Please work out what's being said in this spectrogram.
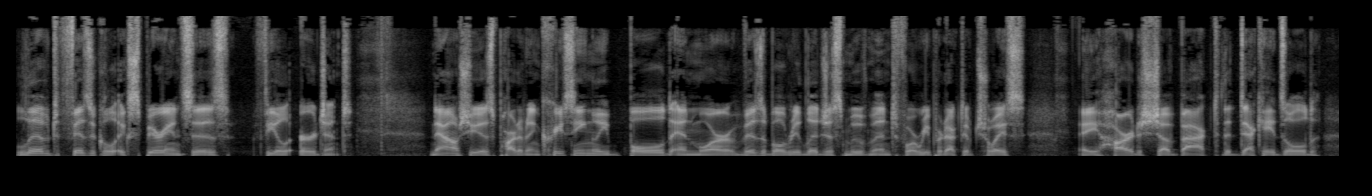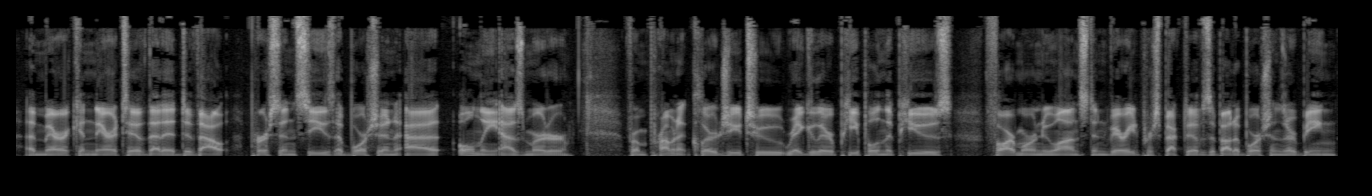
lived physical experiences feel urgent. Now she is part of an increasingly bold and more visible religious movement for reproductive choice, a hard shove back to the decades old American narrative that a devout person sees abortion as, only as murder. From prominent clergy to regular people in the pews, far more nuanced and varied perspectives about abortions are being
